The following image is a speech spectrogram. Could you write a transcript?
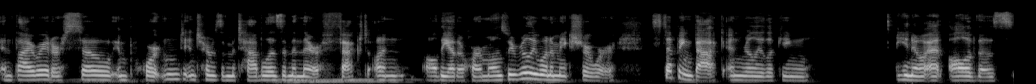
and thyroid are so important in terms of metabolism and their effect on all the other hormones. We really want to make sure we're stepping back and really looking, you know, at all of those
